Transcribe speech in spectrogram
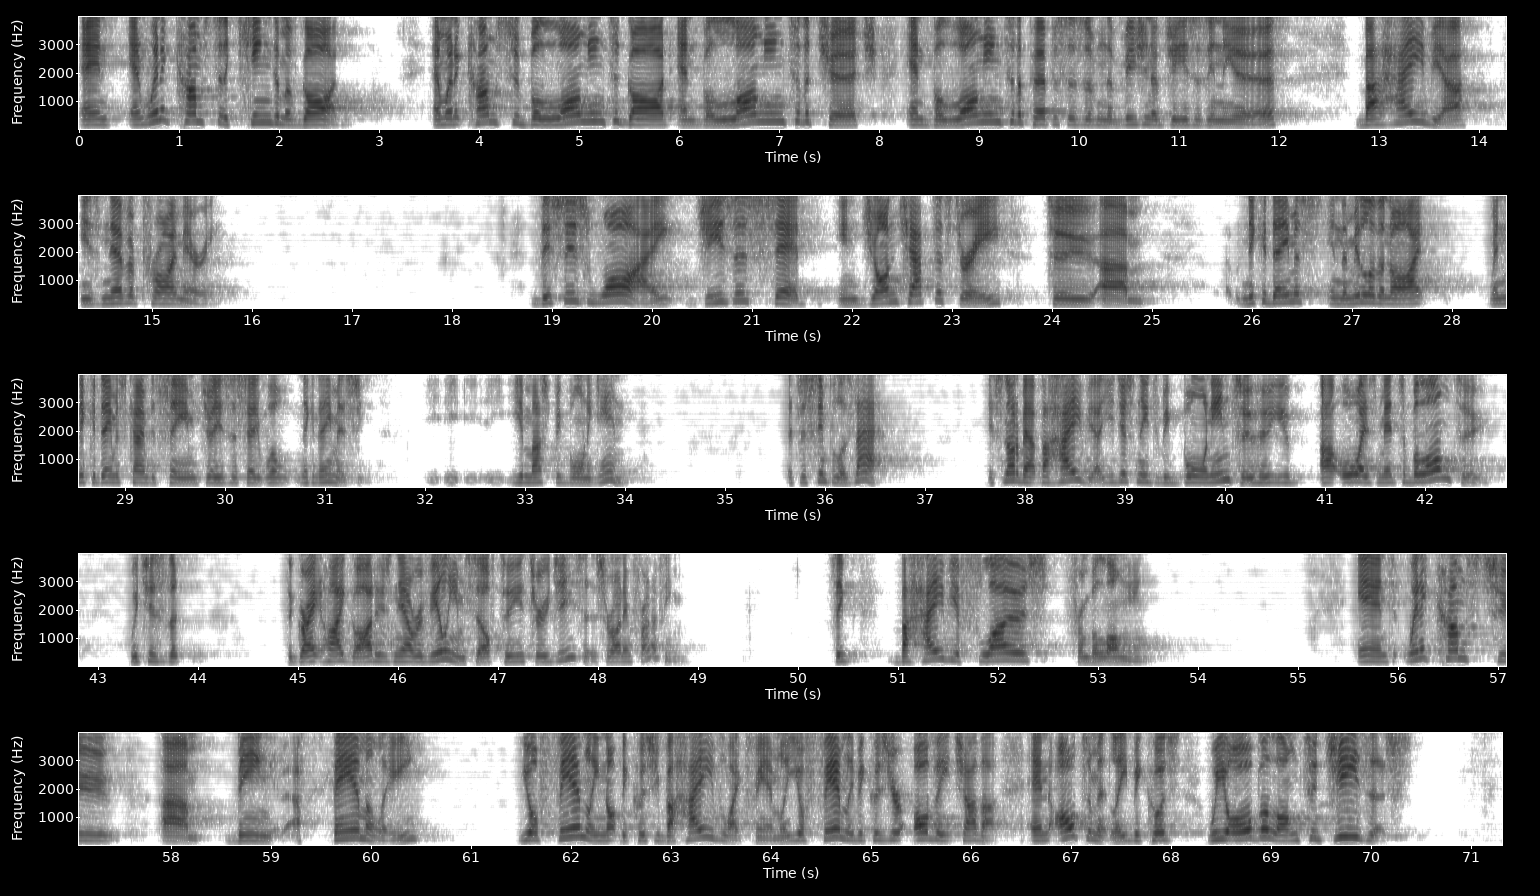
And, and when it comes to the kingdom of God, and when it comes to belonging to God and belonging to the church and belonging to the purposes of the vision of Jesus in the earth, behavior is never primary. This is why Jesus said in John chapter 3 to um, Nicodemus in the middle of the night, when Nicodemus came to see him, Jesus said, Well, Nicodemus, you must be born again. It's as simple as that. It's not about behavior. You just need to be born into who you are always meant to belong to, which is the the great high God who's now revealing himself to you through Jesus right in front of him. See, behavior flows from belonging. And when it comes to um, being a family, your family not because you behave like family, your family because you're of each other. And ultimately because we all belong to Jesus.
